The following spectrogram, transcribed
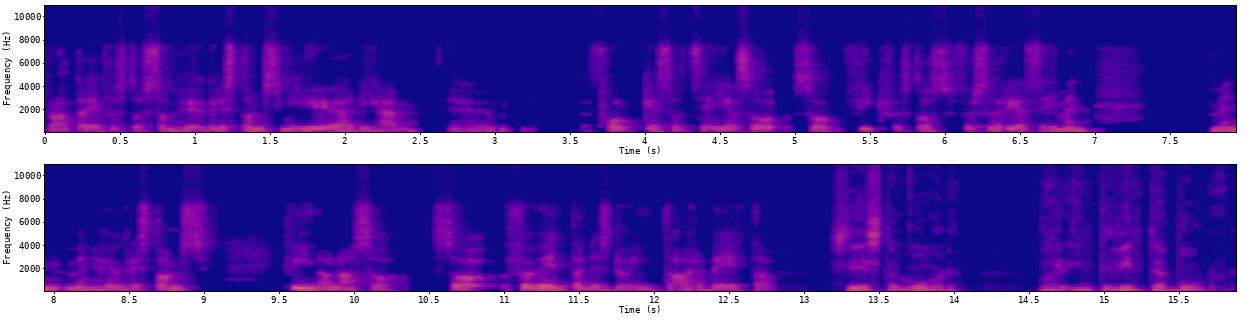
pratar jag förstås om högreståndsmiljöer, de här eh, folket så att säga så, så fick förstås försörja sig men, men, men högreståndskvinnorna så, så förväntades då inte arbeta. Sista gård var inte vinterbonad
